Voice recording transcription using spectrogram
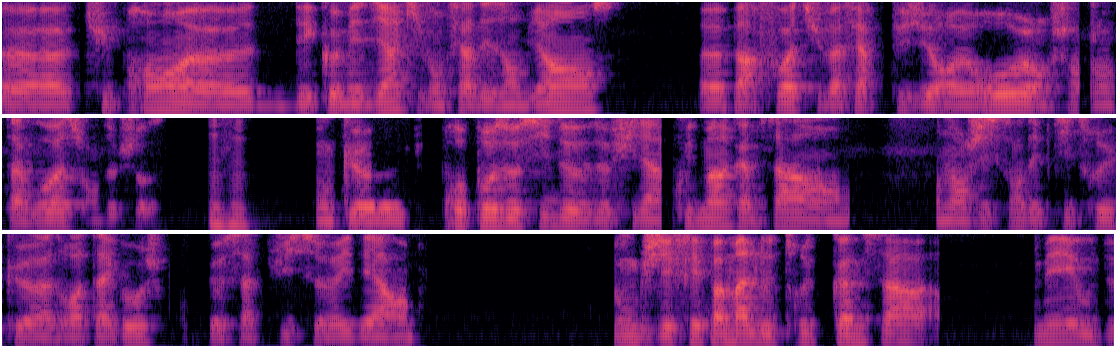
euh, tu prends euh, des comédiens qui vont faire des ambiances, Euh, parfois, tu vas faire plusieurs rôles en changeant ta voix, ce genre de choses. Mhm. Donc, euh, je propose aussi de, de filer un coup de main comme ça en, en enregistrant des petits trucs à droite à gauche pour que ça puisse aider à remplir. Donc, j'ai fait pas mal de trucs comme ça, mais ou de.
